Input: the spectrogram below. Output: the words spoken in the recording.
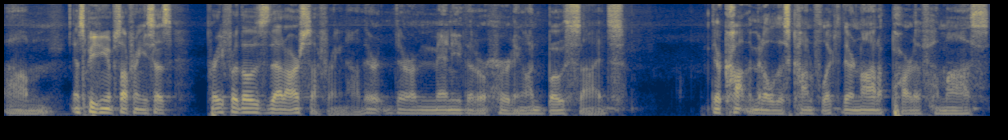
Um, and speaking of suffering, he says, pray for those that are suffering now. There, there are many that are hurting on both sides. They're caught in the middle of this conflict. They're not a part of Hamas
